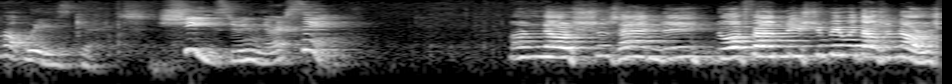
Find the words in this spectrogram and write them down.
what way is Gert? She's doing nursing. A nurse is handy. No family should be without a nurse.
